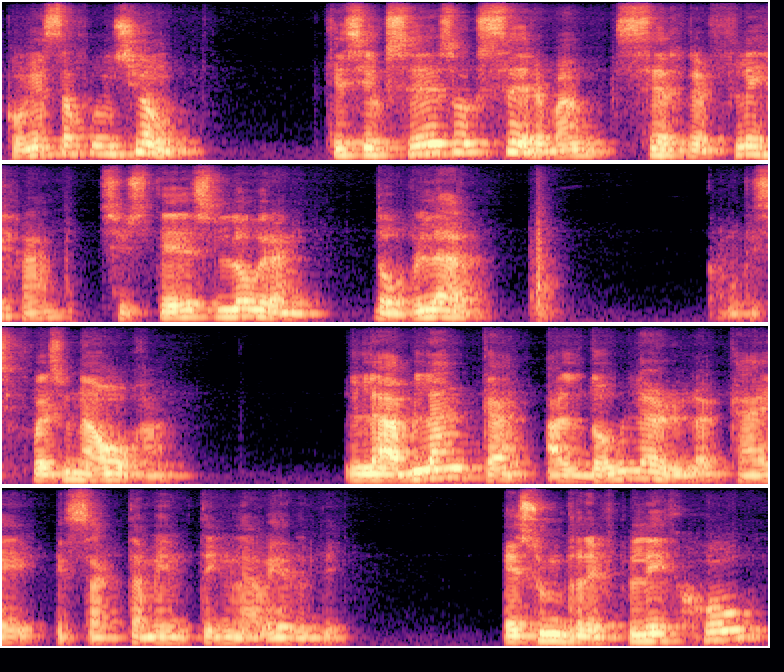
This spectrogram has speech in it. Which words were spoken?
con esta función? Que si ustedes observan, se refleja, si ustedes logran doblar, como que si fuese una hoja, la blanca al doblarla cae exactamente en la verde. Es un reflejo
